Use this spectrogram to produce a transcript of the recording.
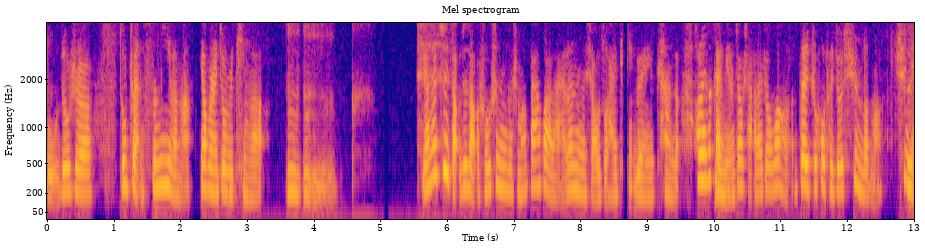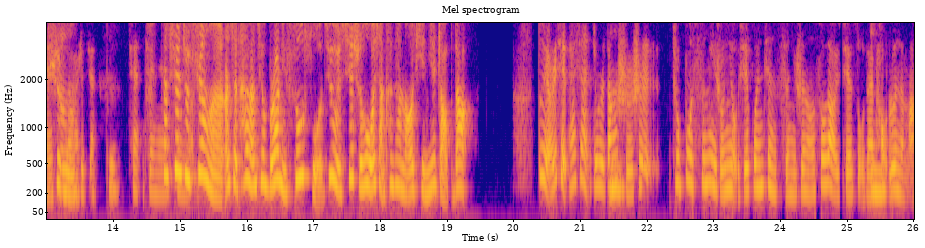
组就是都转私密了嘛，要不然就是停了。嗯嗯嗯原来最早最早的时候是那个什么八卦来了那个小组还挺愿意看的，后来他改名叫啥来着忘了。再之后他就训了嘛，去年训了还是前对前前年？他训就训了，而且他完全不让你搜索，就有些时候我想看看老铁你也找不到。对，而且他现在就是当时是就不私密的时候，你有些关键词你是能搜到一些组在讨论的嘛。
